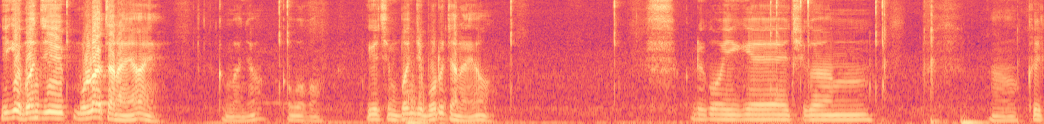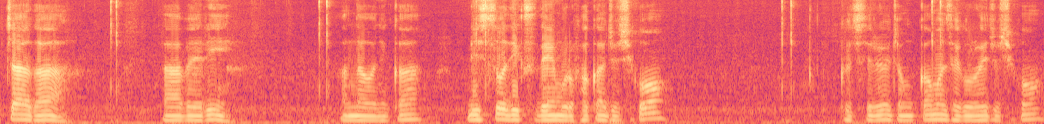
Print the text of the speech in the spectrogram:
이게 뭔지 몰랐잖아요. 예. 잠깐만요. 그거 보고. 이게 지금 뭔지 모르잖아요. 그리고 이게 지금 어, 글자가 라벨이 안 나오니까 리소딕스 네임으로 바꿔주시고 글씨를 좀 검은색으로 해주시고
